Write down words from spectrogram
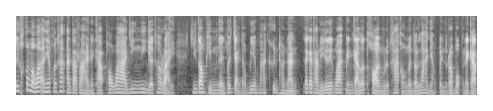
นี่เขาก็มองว่าอันนี้ค่อนข้างอันตรายนะครับ เพราะว่ายิ่งหนี้เยอะเท่าไหร่ ยิ่งต้องพิมพ์เงินเพื่อจ่ายดอกเบี้ยมากขึ้นเท่านั้น และการทำนี้จะเรียกว่าเป็นการลดทอนมูลค่าของเงินดอลลาร์อย่างเป็นระบบนะครับ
